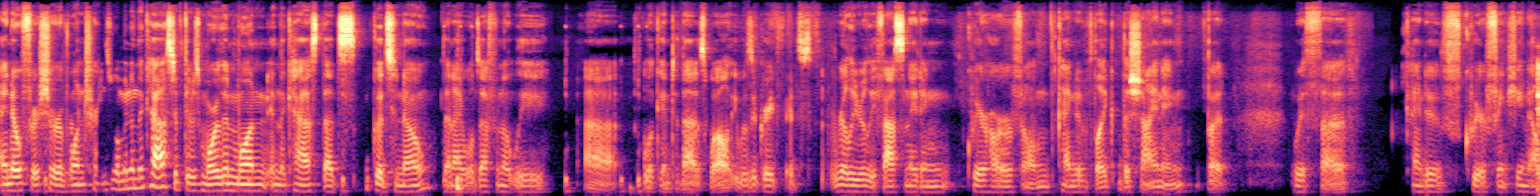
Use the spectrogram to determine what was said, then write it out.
I know for sure of one trans woman in the cast. If there's more than one in the cast, that's good to know. Then I will definitely uh, look into that as well. It was a great, it's really, really fascinating queer horror film, kind of like The Shining, but with uh, kind of queer fe- female.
